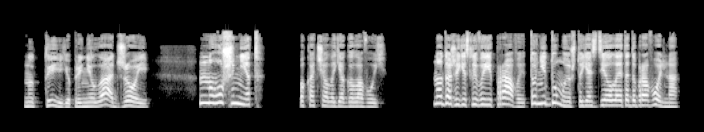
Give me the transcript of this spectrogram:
Но ты ее приняла, Джой. Ну уж нет, покачала я головой. Но даже если вы и правы, то не думаю, что я сделала это добровольно.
